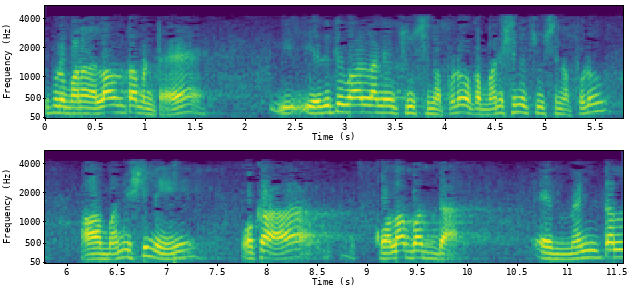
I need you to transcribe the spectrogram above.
ఇప్పుడు మనం ఎలా ఉంటామంటే ఎదుటి వాళ్ళని చూసినప్పుడు ఒక మనిషిని చూసినప్పుడు ఆ మనిషిని ఒక కొలబద్ద a mental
